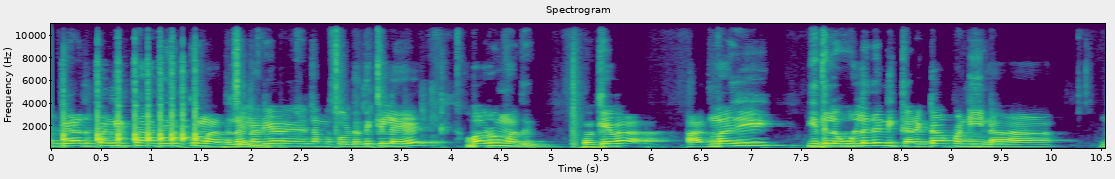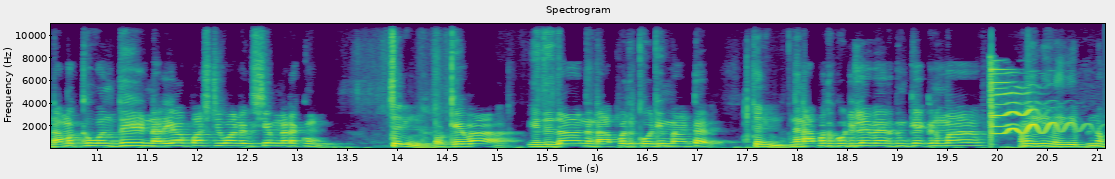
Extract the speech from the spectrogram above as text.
எப்பயாவது பண்ணிப்பா அது இருக்கும். அதெல்லாம். நிறைய நம்ம சொல்றதுக்கு இல்ல வரும் அது. ஓகேவா அது மாதிரி இதுல உள்ளதை நீ கரெக்டா பண்ணினா நமக்கு வந்து நிறைய பாசிட்டிவான விஷயம் நடக்கும். சரிங்கண்ணா ஓகேவா இதுதான் அந்த நாற்பது கோடி மேட்டர் சரிங்கண்ணா இந்த நாற்பது கோடியில வேற எதுவும் கேட்கணுமா? ஆனா இல்லைங்கண்ணா இது எப்படின்னா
